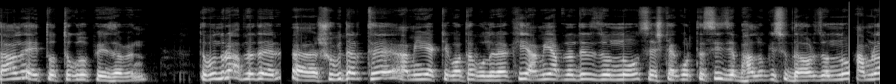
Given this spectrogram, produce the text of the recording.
তাহলে এই তথ্যগুলো পেয়ে যাবেন। তো বন্ধুরা, আপনাদের সুবিধার্থে আমি একটি কথা বলে রাখি। আমি আপনাদের জন্য চেষ্টা করতেছি যে ভালো কিছু দেওয়ার জন্য। আমরা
